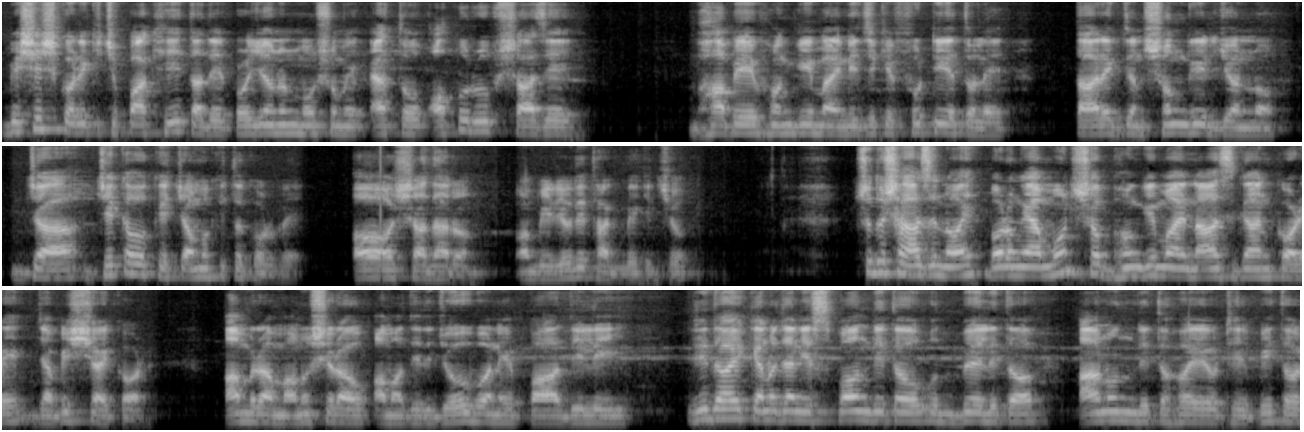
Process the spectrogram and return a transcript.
বিশেষ করে কিছু পাখি তাদের প্রজনন মৌসুমে এত অপরূপ সাজে ভাবে ভঙ্গিমায় নিজেকে ফুটিয়ে তোলে তার একজন সঙ্গীর জন্য, যা যে কাউকে চমকিত করবে। অসাধারণ। ভিডিওতে থাকবে কিছু। শুধু সাজ নয়, বরং এমন সব ভঙ্গিমায় নাচ গান করে যা বিস্ময়কর। আমরা মানুষেরাও আমাদের যৌবনে পা দিলেই হৃদয় কেন জানি স্পন্দিত, উদ্বেলিত, আনন্দিত হয়ে ওঠে ভিতর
